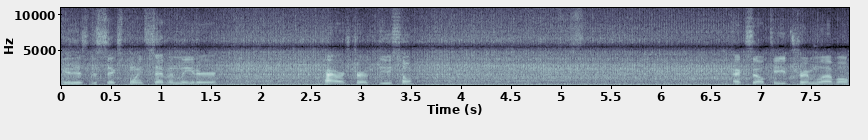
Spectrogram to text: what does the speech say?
It is the 6.7 liter Power Stroke diesel. XLT trim level,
